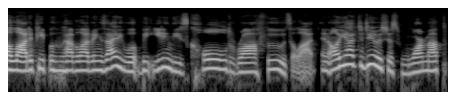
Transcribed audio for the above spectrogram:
a lot of people who have a lot of anxiety will be eating these cold raw foods a lot and all you have to do is just warm up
